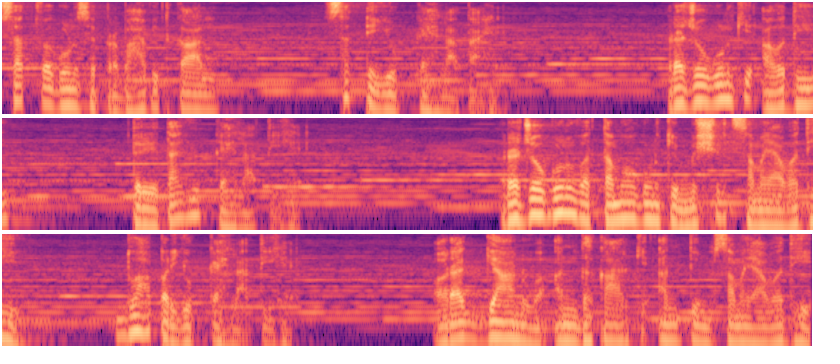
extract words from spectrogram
सत्व गुण से प्रभावित काल सत्य युग कहलाता है। रजोगुण की अवधि त्रेता युग कहलाती है। रजोगुण व तमोगुण की मिश्रित समयावधि द्वापर युग कहलाती है। और अज्ञान व अंधकार की अंतिम समयावधि,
